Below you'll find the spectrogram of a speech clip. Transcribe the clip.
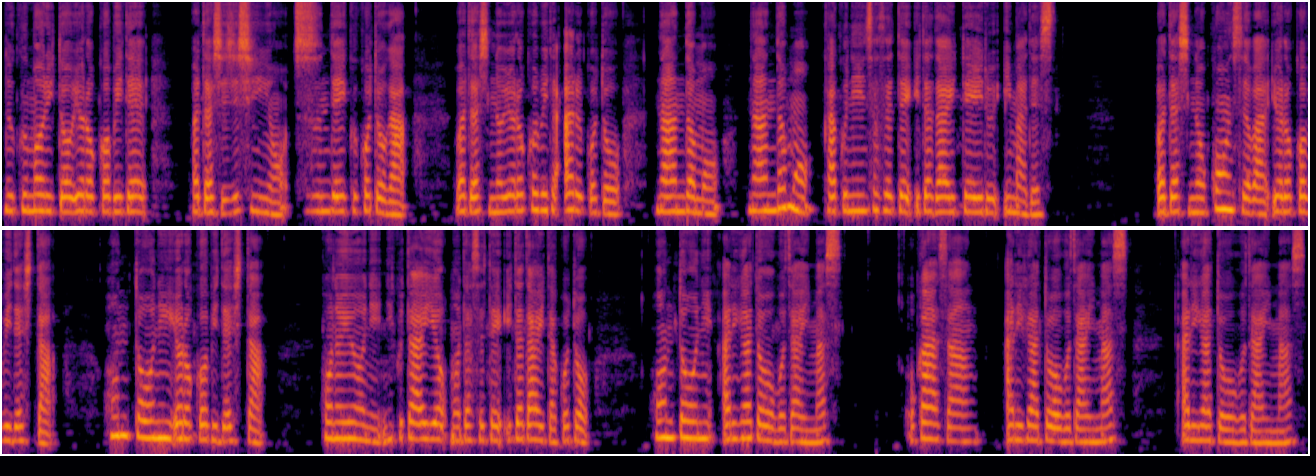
ぬくもりと喜びで私自身を進んでいくことが私の喜びであることを何度も何度も確認させていただいている今です。私の今世は喜びでした。本当に喜びでした。このように肉体を持たせていただいたこと、本当にありがとうございます。お母さん、ありがとうございます。ありがとうございます。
